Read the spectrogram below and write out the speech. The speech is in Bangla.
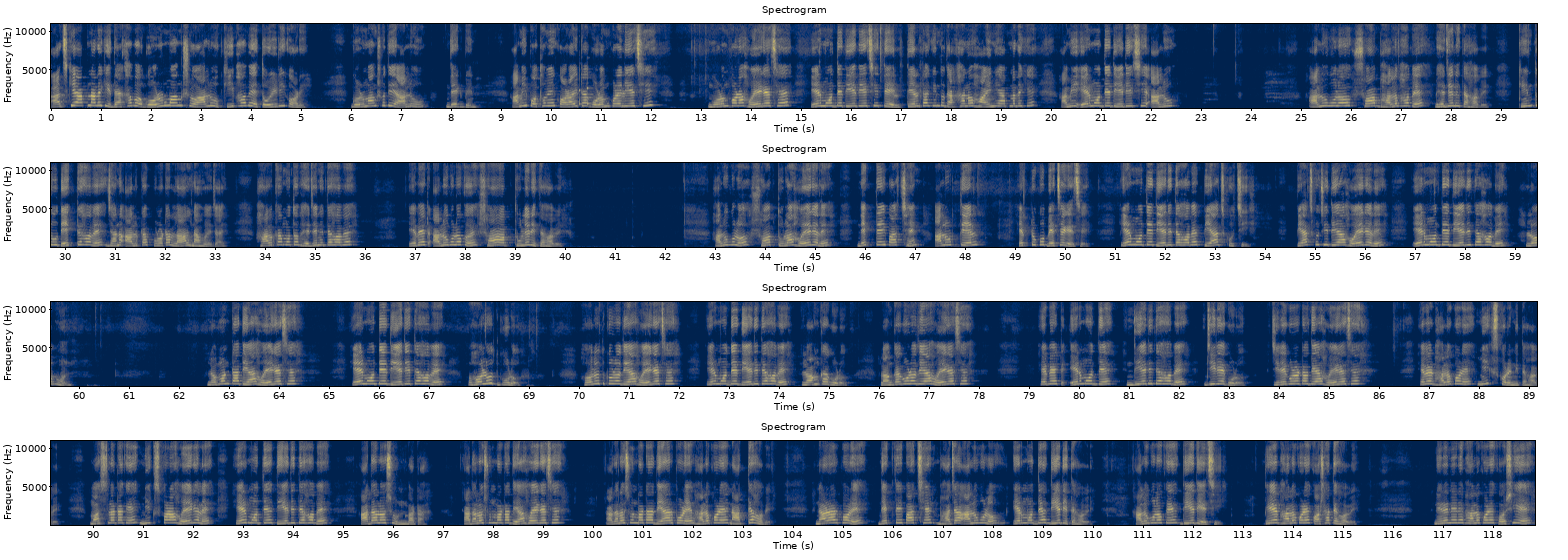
আজকে আপনাদেরকে দেখাবো গরুর মাংস আলু কীভাবে তৈরি করে। গরুর মাংস দিয়ে আলু, দেখবেন, আমি প্রথমে কড়াইটা গরম করে নিয়েছি। গরম করা হয়ে গেছে। এর মধ্যে দিয়ে দিয়েছি তেল। তেলটা কিন্তু দেখানো হয়নি আপনাদেরকে। আমি এর মধ্যে দিয়ে দিয়েছি আলু। আলুগুলো সব ভালোভাবে ভেজে নিতে হবে। কিন্তু দেখতে হবে যেন আলুটা পুরোটা লাল না হয়ে যায়। হালকা মতো ভেজে নিতে হবে। এবার আলুগুলোকে সব তুলে নিতে হবে। আলুগুলো সব তোলা হয়ে গেলে দেখতেই পাচ্ছেন আলুর তেল একটুকু বেঁচে গেছে। এর মধ্যে দিয়ে দিতে হবে পেঁয়াজ কুচি। পেঁয়াজ কুচি দেওয়া হয়ে গেলে এর মধ্যে দিয়ে দিতে হবে লবণ। লবণটা দেওয়া হয়ে গেছে। এর মধ্যে দিয়ে দিতে হবে হলুদ গুঁড়ো। হলুদ গুঁড়ো দেওয়া হয়ে গেছে। এর মধ্যে দিয়ে দিতে হবে লঙ্কা গুঁড়ো। লঙ্কা গুঁড়ো দেওয়া হয়ে গেছে। এবার এর মধ্যে দিয়ে দিতে হবে জিরে গুঁড়ো। জিরে গুঁড়োটাও দেওয়া হয়ে গেছে। এবার ভালো করে মিক্স করে নিতে হবে। মশলাটাকে মিক্স করা হয়ে গেলে এর মধ্যে দিয়ে দিতে হবে আদা, রসুন বাটা। আদা, রসুন বাটা দেওয়া হয়ে গেছে। আদা, রসুন বাটা দেওয়ার পরে ভালো করে নাড়তে হবে। নাড়ার পরে দেখতেই পাচ্ছেন ভাজা আলুগুলো এর মধ্যে দিয়ে দিতে হবে। আলুগুলোকে দিয়ে দিয়েছি। দিয়ে ভালো করে কষাতে হবে। নেড়ে নেড়ে ভালো করে কষিয়ে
